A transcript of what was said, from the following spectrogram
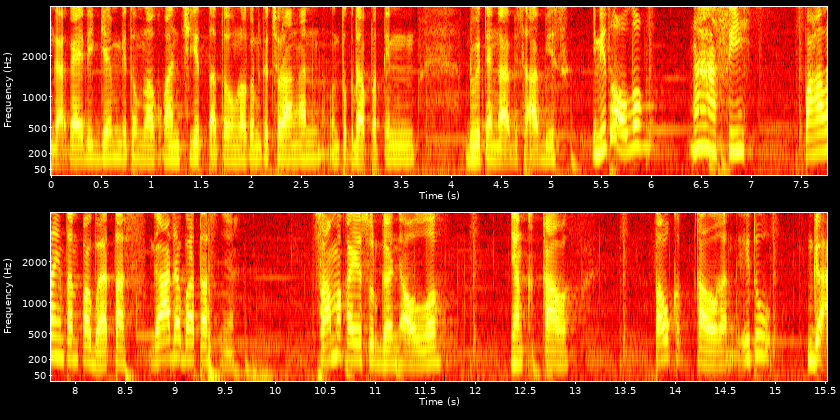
nggak kayak di game gitu melakukan cheat atau melakukan kecurangan untuk dapetin duit yang nggak habis-habis. Ini tuh Allah ngasih pahala yang tanpa batas, nggak ada batasnya. Sama kayak surganya Allah yang kekal. Tahu kekal kan? Itu nggak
